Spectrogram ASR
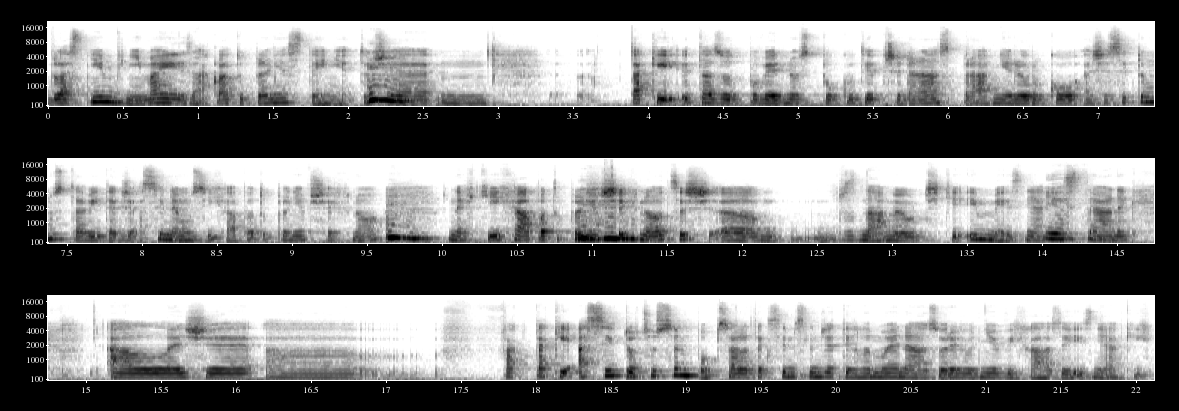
vlastně vnímají základ úplně stejně. To, mm-hmm. že um, taky ta zodpovědnost, pokud je předaná správně do rukou a že se k tomu staví, takže asi nemusí chápat úplně všechno, mm-hmm. nechtějí chápat úplně mhm. všechno, což um, známe určitě i my z nějakých Jasně. stránek, ale že uh, fakt taky asi to, co jsem popsala, tak si myslím, že tyhle moje názory hodně vycházejí z nějakých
